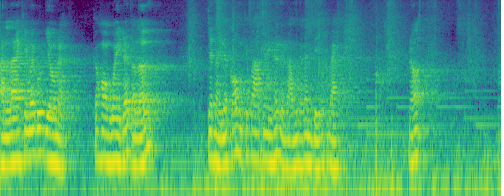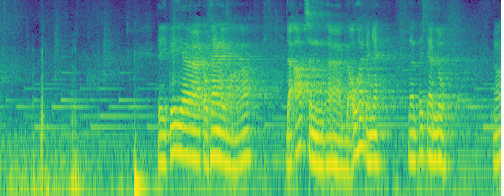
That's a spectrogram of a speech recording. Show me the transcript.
hành lang khi mới bước vô nè. Cái hallway rất là lớn trên này nó có một cái balcony rất là rộng các anh chị và các bạn. Đó. Thì cái ờ, cầu thang này họ đã option ờ, gỗ hết rồi nha. Lên tới trên luôn. Đó.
